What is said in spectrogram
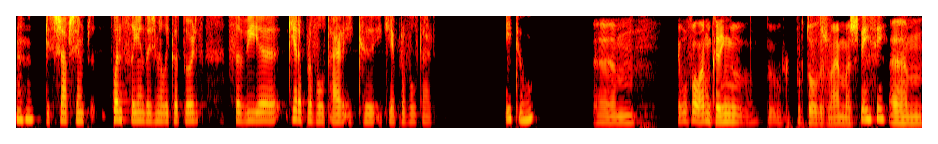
Uhum. Por isso, Chaves sempre, quando saí em 2014, sabia que era para voltar e que, e que é para voltar. E tu? Um, eu vou falar um bocadinho por, por, todos, não é? Mas, sim, sim. Um,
